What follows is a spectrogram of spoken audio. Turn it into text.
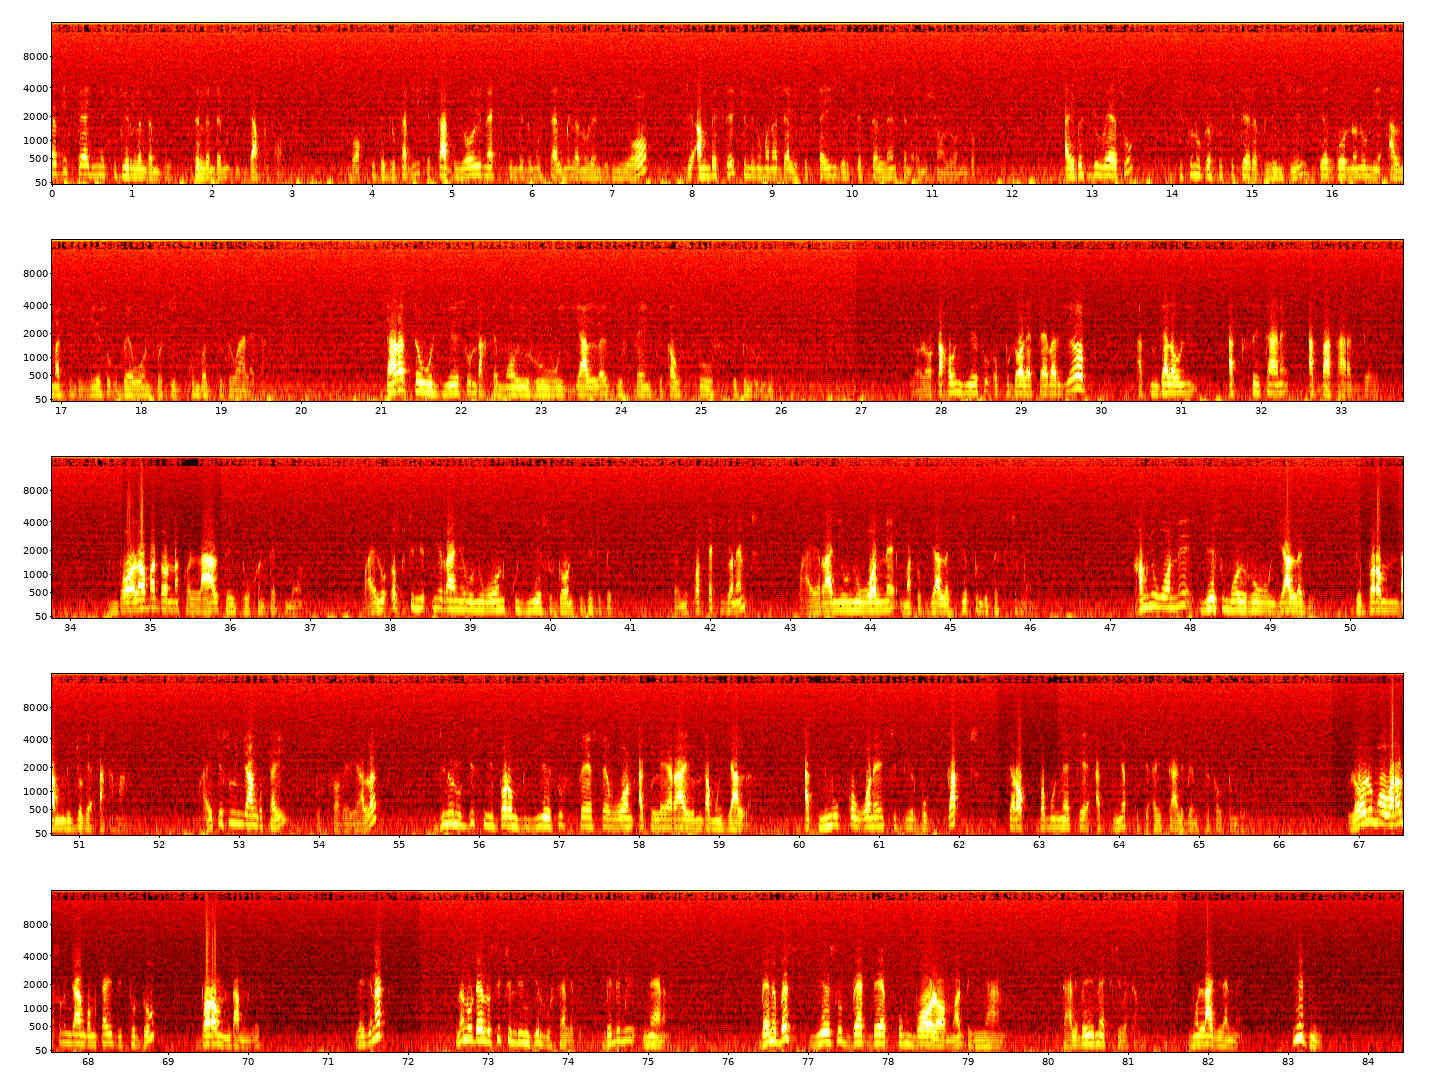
leer gi feeñ na ci biir lëndëm bi te lëndëm gi jàpp ko. Bokk ci déglukat yi ci kàddu yooyu nekk ci mbind mu sell mi lañu leen di nuyoo di am mbégte ci li nu mën a dellu ci tey ngir dégtal leen seen émission yoonu njub ay bés gi weesu ci sunu gëstu ci téereb linjiil déggoon nañu ni almasi bi yeesu ubbee woon bëti gumba judduwaale ga. Dara tëwul yeesu ndaxte mooy ruuwu yàlla gi feeñ ci kaw suuf ci bindu nit looloo taxoon yeesu ëpp doole feebar yëpp ak ngelaw li ak seytaane ak baakaar ak dee. Mbooloo ma doon na ko laal tey buuxanteeg moom. Waaye lu ëpp ci nit ñi ràññewuñu woon ku yeesu doon ci dëgg-dëgg. Dañu ko teg yonent waaye ràññewuñu woon ne matuk yàlla gépp ngi dëkk ci moom. Xamuñu woon ne yeesu mooy ruuwu yàlla bi di borom ndam li jóge asamaan waaye ci sunu njàngu tey bu soobee yàlla dinañu gis ni borom bi yeesu feese woon ak leeraayu ndamu yàlla ak ni mu ko wonee ci diir bu gàtt keroog ba mu nekkee ak ñett ci ay taalibeem ca kaw tund loolu moo waral sunu njàngum tey di tudd borom ndam li léegi nag nanu dellu si ci linjil bu sell bi mbind mi nee na benn bés yeesu beddeeku mbooloo ma di ñaan taalibe yi nekk ci wetam mu laaj leen ne nit ñi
